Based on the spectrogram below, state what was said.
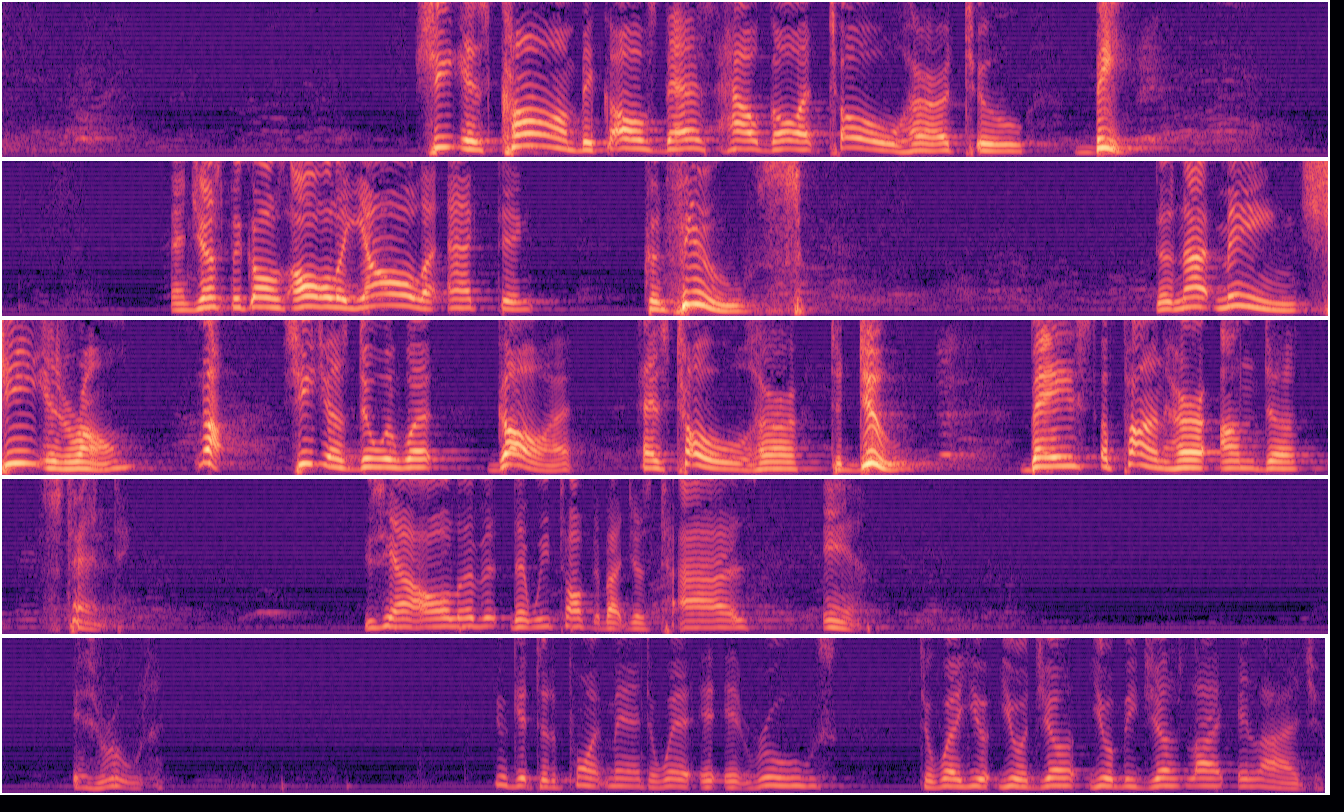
She is calm because that's how God told her to be. And just because all of y'all are acting confused does not mean she is wrong. No, she's just doing what God has told her to do based upon her understanding. You see how all of it that we talked about just ties in. Is ruling. You'll get to the point, man, to where it, it rules to where you, you'll, you'll be just like Elijah.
